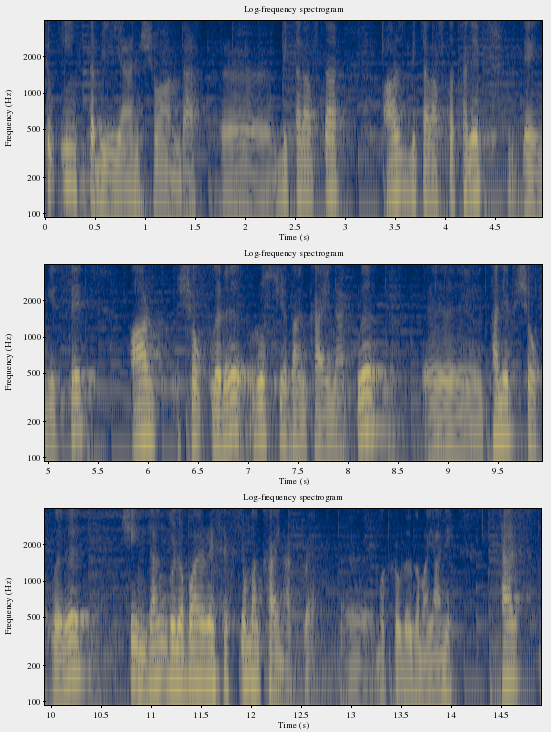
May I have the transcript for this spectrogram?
çok instabil yani şu anda. E, bir tarafta arz bir tarafta talep dengesi. Arz şokları Rusya'dan kaynaklı, e, talep şokları Çin'den global resesyondan kaynaklı e, bakıldığı zaman. Yani ters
